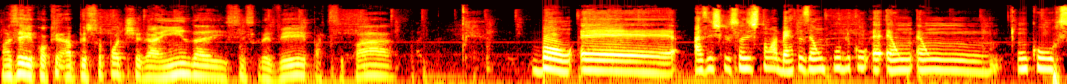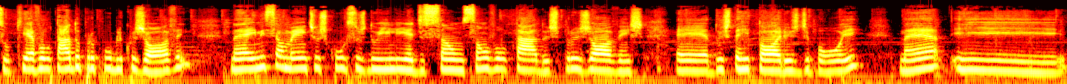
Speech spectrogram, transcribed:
Mas aí, qualquer, a pessoa pode chegar ainda e se inscrever, participar? Bom, é, as inscrições estão abertas. É um público, é, é, um, é um, um curso que é voltado para o público jovem. Né? Inicialmente, os cursos do ILE Edição são voltados para os jovens é, dos territórios de boi, né? E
